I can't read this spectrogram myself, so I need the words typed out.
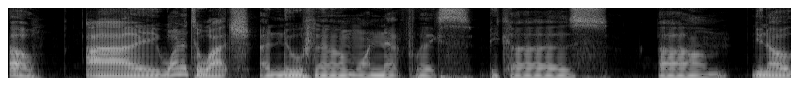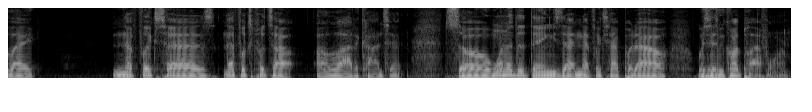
Oh, I wanted to watch a new film on Netflix because um you know like Netflix has Netflix puts out a lot of content. So one of the things that Netflix had put out was this we called platform.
